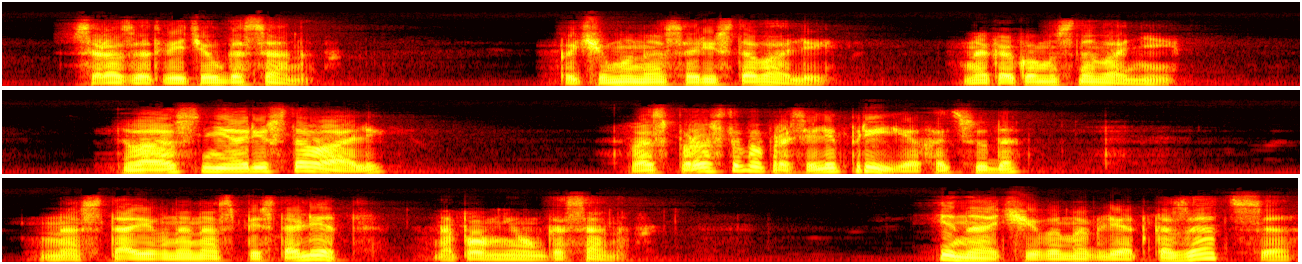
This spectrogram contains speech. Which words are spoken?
— сразу ответил Гасанов. «Почему нас арестовали? На каком основании?» «Вас не арестовали. Вас просто попросили приехать сюда». «Наставив на нас пистолет», — напомнил Гасанов. «Иначе вы могли отказаться»,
